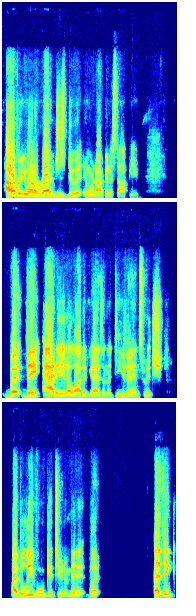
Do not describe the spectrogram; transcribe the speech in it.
however you want to run just do it and we're not going to stop you. But they added a lot of guys on the defense which I believe we'll get to in a minute, but I think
